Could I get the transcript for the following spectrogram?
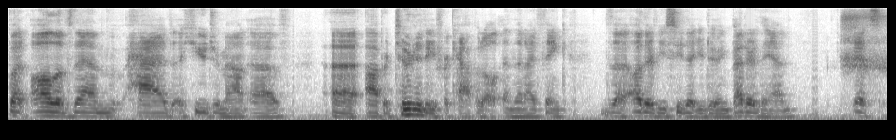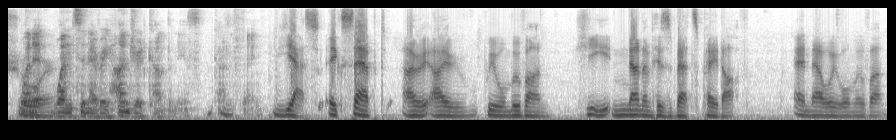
but all of them had a huge amount of uh, opportunity for capital, and then I think the other VC that you're doing better than it's sure. when it once in every hundred companies kind of thing. Yes, except I, I we will move on. He none of his bets paid off, and now we will move on.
